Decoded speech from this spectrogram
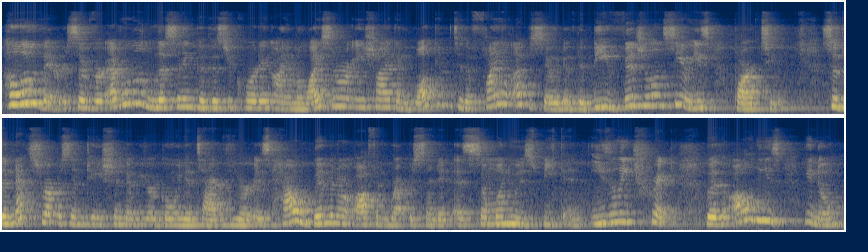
Hello there! So, for everyone listening to this recording, I am Lysanor Ashaik and welcome to the final episode of the Be Vigilant series, part 2. So, the next representation that we are going to tackle here is how women are often represented as someone who is weak and easily tricked with all these, you know,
